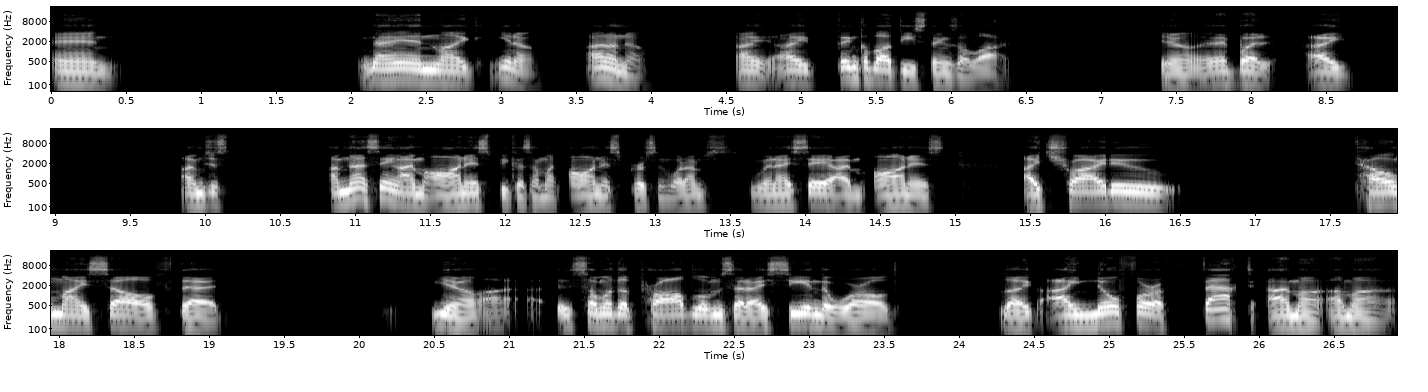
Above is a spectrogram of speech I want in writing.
And and like, you know, I don't know. I I think about these things a lot. You know, eh, but I I'm just I'm not saying I'm honest because I'm an honest person. What I'm when I say I'm honest, I try to tell myself that you know uh, some of the problems that I see in the world, like I know for a fact I'm a I'm a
